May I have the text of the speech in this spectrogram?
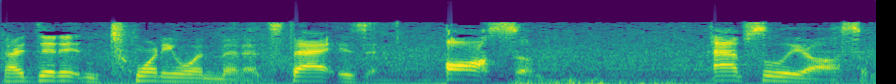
I did it in 21 minutes. That is awesome. Absolutely awesome.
